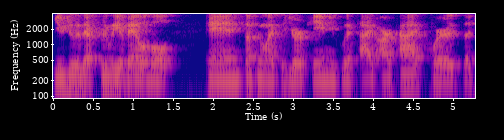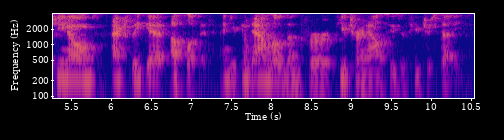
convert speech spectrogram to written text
usually they're freely available in something like the European Nucleotide Archive, where the genomes actually get uploaded and you can download them for future analyses or future studies.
